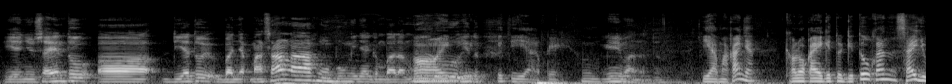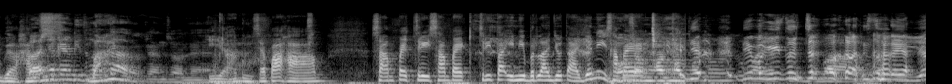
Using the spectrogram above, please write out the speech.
Iya nyusahin tuh uh, dia tuh banyak masalah hubunginya gembala Oh, mulu ini, gitu. itu ya oke. Hmm. Gimana tuh? Ya makanya kalau kayak gitu-gitu kan saya juga harus Banyak yang ditelantarkan soalnya. Iya, saya paham. Sampai ceri sampai cerita ini berlanjut aja nih sampai Dia- dia begitu cek, langsung kayak, Iya,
